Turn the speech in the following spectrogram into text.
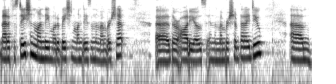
Manifestation Monday, Motivation Mondays in the membership. Uh, their audios in the membership that I do. Um,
